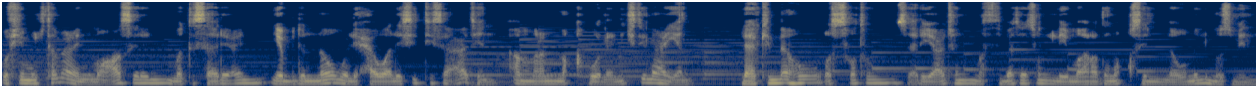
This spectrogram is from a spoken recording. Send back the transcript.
وفي مجتمع معاصر متسارع يبدو النوم لحوالي ست ساعات أمرا مقبولا اجتماعيا. لكنه وصفة سريعة مثبتة لمرض نقص النوم المزمن.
